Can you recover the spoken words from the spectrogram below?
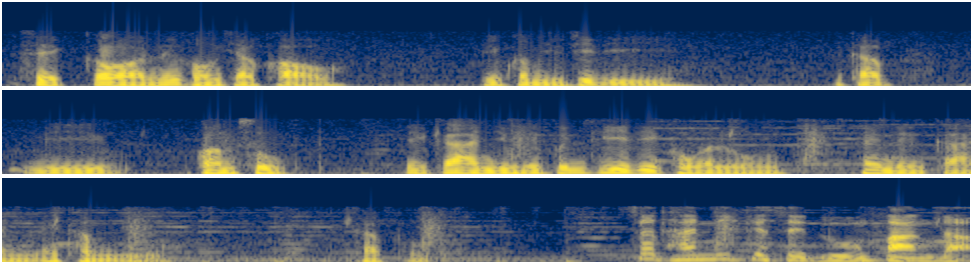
เกษตรกรหรือของชาวเขามีความอยู่ที่ดีนะครับ มีความสุขในการอยู่ในพื้นที่ที่คงกรหลงให้เนินการให้ทำอยู่ครับผมสถานีเกษตรหลวงปางดะ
